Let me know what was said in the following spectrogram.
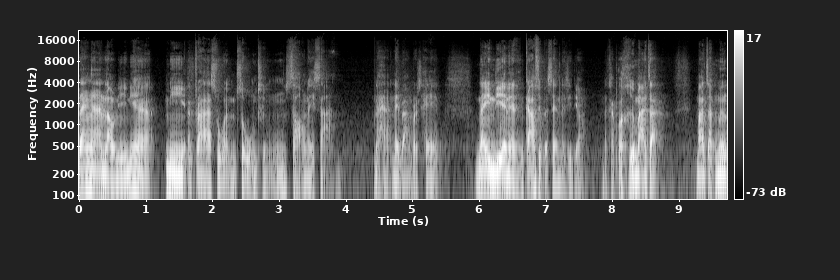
แรงงานเหล่านี้เนี่ยมีอัตราส่วนสูงถึง 2 ใน3นะฮะในบางประเทศ ในอินเดียเนี่ยถึง 90%เลยทีเดียวนะครับก็คือมาจากมาจากเมือง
